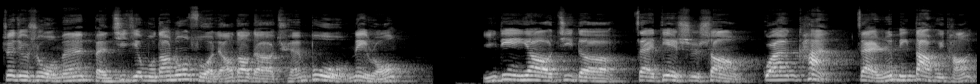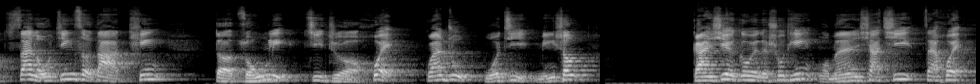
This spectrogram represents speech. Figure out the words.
这就是我们本期节目当中所聊到的全部内容，一定要记得在电视上观看，在人民大会堂三楼金色大厅。的总理记者会，关注国际民生。感谢各位的收听，我们下期再会。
